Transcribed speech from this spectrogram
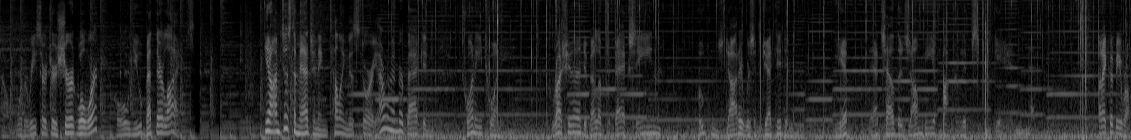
Now, were the researchers sure it will work? Oh, you bet their lives. You know, I'm just imagining telling this story. I remember back in 2020, Russia developed a vaccine. Putin's daughter was injected, and yep, that's how the zombie apocalypse began. But I could be wrong,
